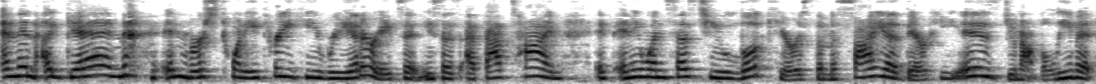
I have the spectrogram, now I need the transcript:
And then again in verse 23, he reiterates it and he says, At that time, if anyone says to you, Look, here is the Messiah, there he is, do not believe it.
